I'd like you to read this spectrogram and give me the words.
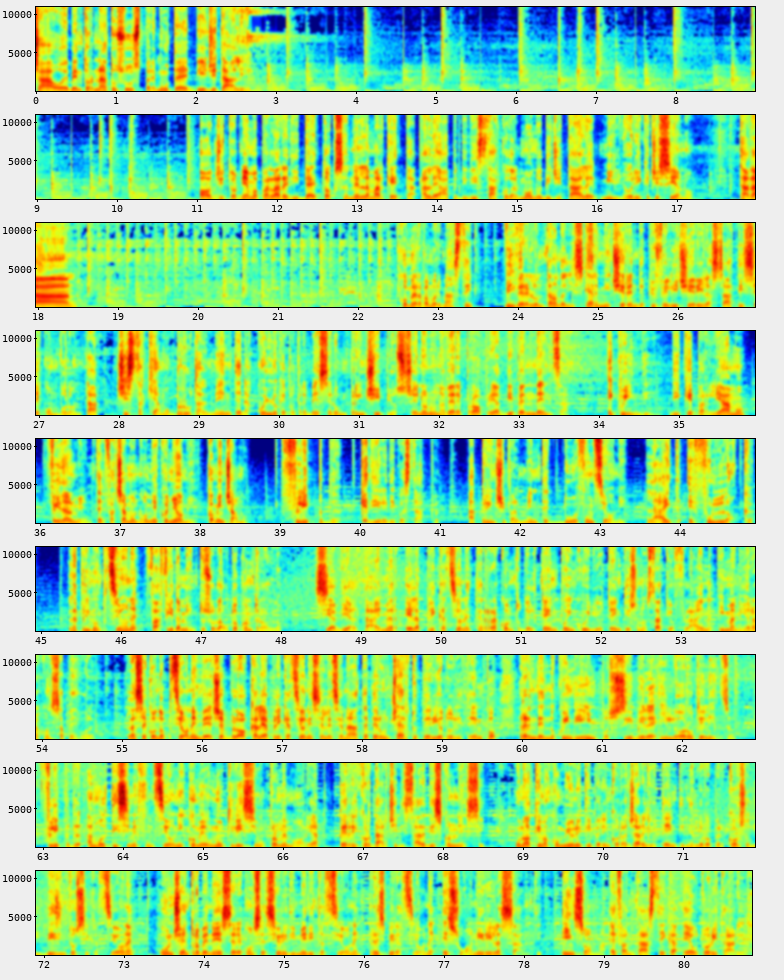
Ciao e bentornato su Spremute Digitali. Oggi torniamo a parlare di detox nella marchetta alle app di distacco dal mondo digitale migliori che ci siano. Tadan! Come eravamo rimasti? Vivere lontano dagli schermi ci rende più felici e rilassati se con volontà ci stacchiamo brutalmente da quello che potrebbe essere un principio, se non una vera e propria dipendenza. E quindi, di che parliamo? Finalmente facciamo nomi e cognomi. Cominciamo. Flipped. Che dire di quest'app? Ha principalmente due funzioni, light e full lock. La prima opzione fa affidamento sull'autocontrollo si avvia il timer e l'applicazione terrà conto del tempo in cui gli utenti sono stati offline in maniera consapevole. La seconda opzione invece blocca le applicazioni selezionate per un certo periodo di tempo, rendendo quindi impossibile il loro utilizzo. Flipped ha moltissime funzioni come un utilissimo promemoria per ricordarci di stare disconnessi, un'ottima community per incoraggiare gli utenti nel loro percorso di disintossicazione, un centro benessere con sessioni di meditazione, respirazione e suoni rilassanti. Insomma, è fantastica e autoritaria.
